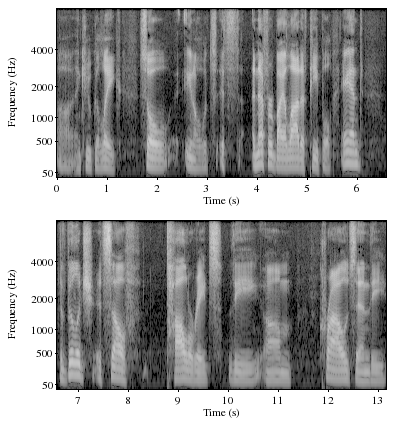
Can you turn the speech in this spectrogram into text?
uh, and Keuka Lake. So you know, it's it's an effort by a lot of people, and the village itself tolerates the um, crowds and the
